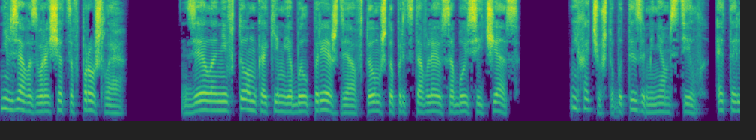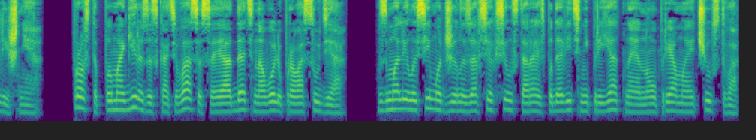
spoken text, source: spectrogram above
Нельзя возвращаться в прошлое. Дело не в том, каким я был прежде, а в том, что представляю собой сейчас. Не хочу, чтобы ты за меня мстил. Это лишнее. Просто помоги разыскать Васоса и отдать на волю правосудия. Взмолилась Имаджин изо всех сил, стараясь подавить неприятное, но упрямое чувство.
